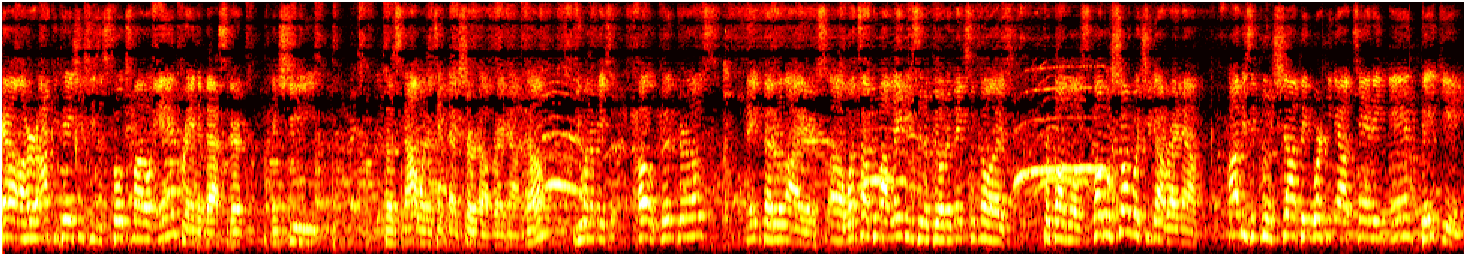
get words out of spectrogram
Now, on her occupation, she's a spokesmodel and brand ambassador, and she does not want to take that shirt off right now. No? You want to make some... Oh, good girls, make better liars. Uh, one time for my ladies in the building, make some noise for Bubbles. Bubbles, show them what you got right now. Hobbies include shopping, working out, tanning, and baking.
